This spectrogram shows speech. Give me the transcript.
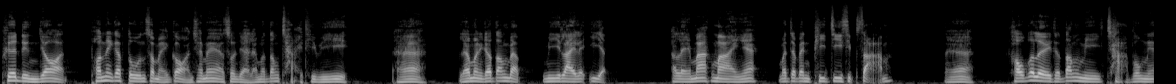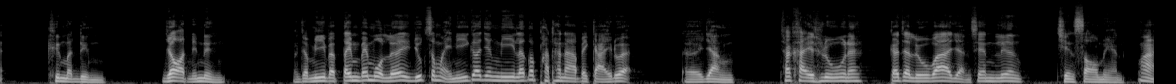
เพื่อดึงยอด เพราะในการ์ตูนสมัยก่อนใช่ไหมส่วนใหญ่แล้วมันต้องฉายทีวีอ่าแล้วมันก็ต้องแบบมีรายละเอียดอะไรมากมายเงี้ยมันจะเป็น PG 13อ่าเขาก็เลยจะต้องมีฉากพวกเนี้ยขึ้นมาดึง ยอดนิดหนึ่ง มันจะมีแบบเต็มไปหมดเลย ยุคสมัยนี้ก็ยังมีแล้วก็พัฒนาไปไกลด้วย เอออย่างถ้าใครรู้นะ ก็จะรู้ว่าอย่างเช่นเรื่อง Chainsaw Man อะ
